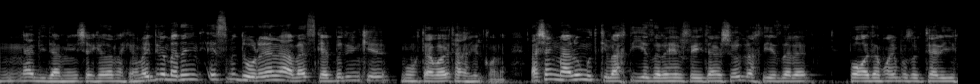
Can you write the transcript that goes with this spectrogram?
ندیدم یعنی شرکت هم نکردم. ولی دیدم بعدا این اسم دوره رو عوض کرد بدون که محتوای تغییر کنه. قشنگ معلوم بود که وقتی یه ذره حرفه‌ای تر شد وقتی یه ذره با آدم های بزرگتری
